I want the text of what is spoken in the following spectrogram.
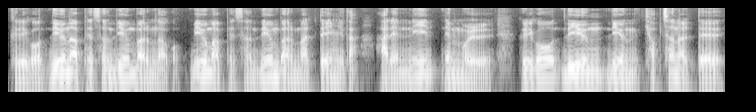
그리고 니은 앞에서 니은 발음 나고 미음 앞에서 니은 발음 날 때입니다. 아랫니, 냇물 그리고 니은, 니은 겹쳐날 때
